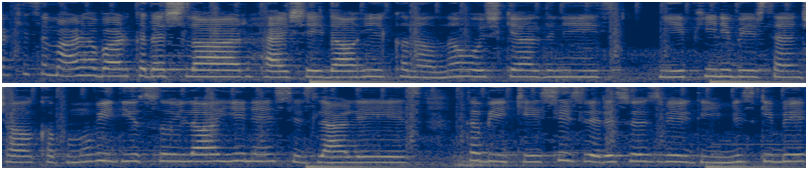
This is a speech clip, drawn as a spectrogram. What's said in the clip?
Herkese merhaba arkadaşlar. Her şey dahil kanalına hoş geldiniz. Yepyeni bir Sen Çal Kapımı videosuyla yine sizlerleyiz. Tabii ki sizlere söz verdiğimiz gibi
